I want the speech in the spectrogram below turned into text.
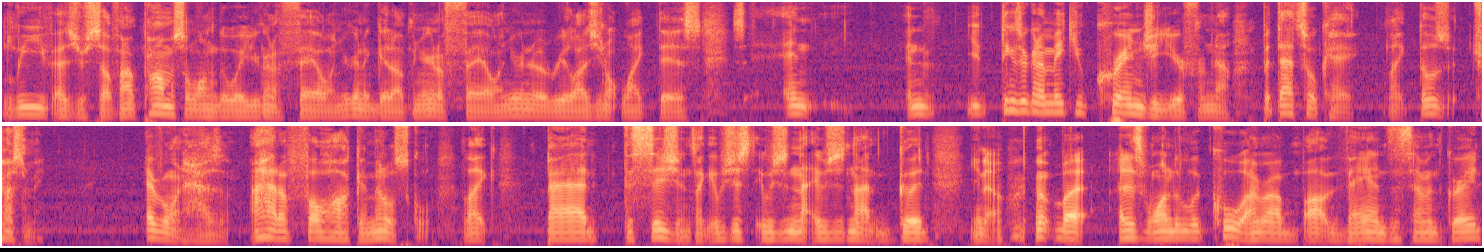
leave as yourself. And I promise along the way you're going to fail and you're going to get up and you're going to fail and you're going to realize you don't like this. And and you, things are to make you cringe a year from now, but that's okay. Like those trust me. Everyone has them. I had a faux hawk in middle school. Like bad decisions. Like it was just it was just not it was just not good, you know. but I just wanted to look cool. I remember I bought Vans in seventh grade,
